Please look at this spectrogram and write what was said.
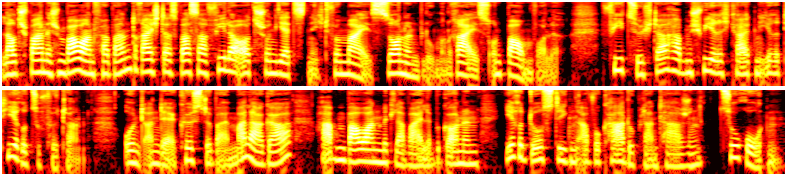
Laut spanischem Bauernverband reicht das Wasser vielerorts schon jetzt nicht für Mais, Sonnenblumen, Reis und Baumwolle. Viehzüchter haben Schwierigkeiten, ihre Tiere zu füttern. Und an der Küste bei Malaga haben Bauern mittlerweile begonnen, ihre durstigen Avocado-Plantagen zu roden.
